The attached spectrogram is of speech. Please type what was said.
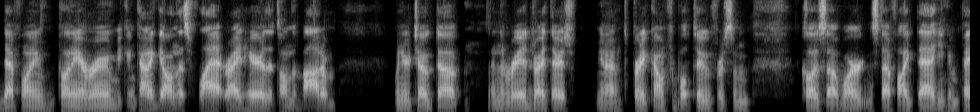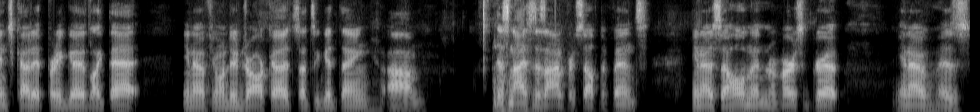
definitely plenty of room. You can kind of get on this flat right here that's on the bottom when you're choked up, and the ridge right there is, you know, it's pretty comfortable too for some close up work and stuff like that. You can pinch cut it pretty good like that. You know, if you want to do draw cuts, that's a good thing. Um, this nice design for self defense. You know, so holding it in reverse grip, you know, is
